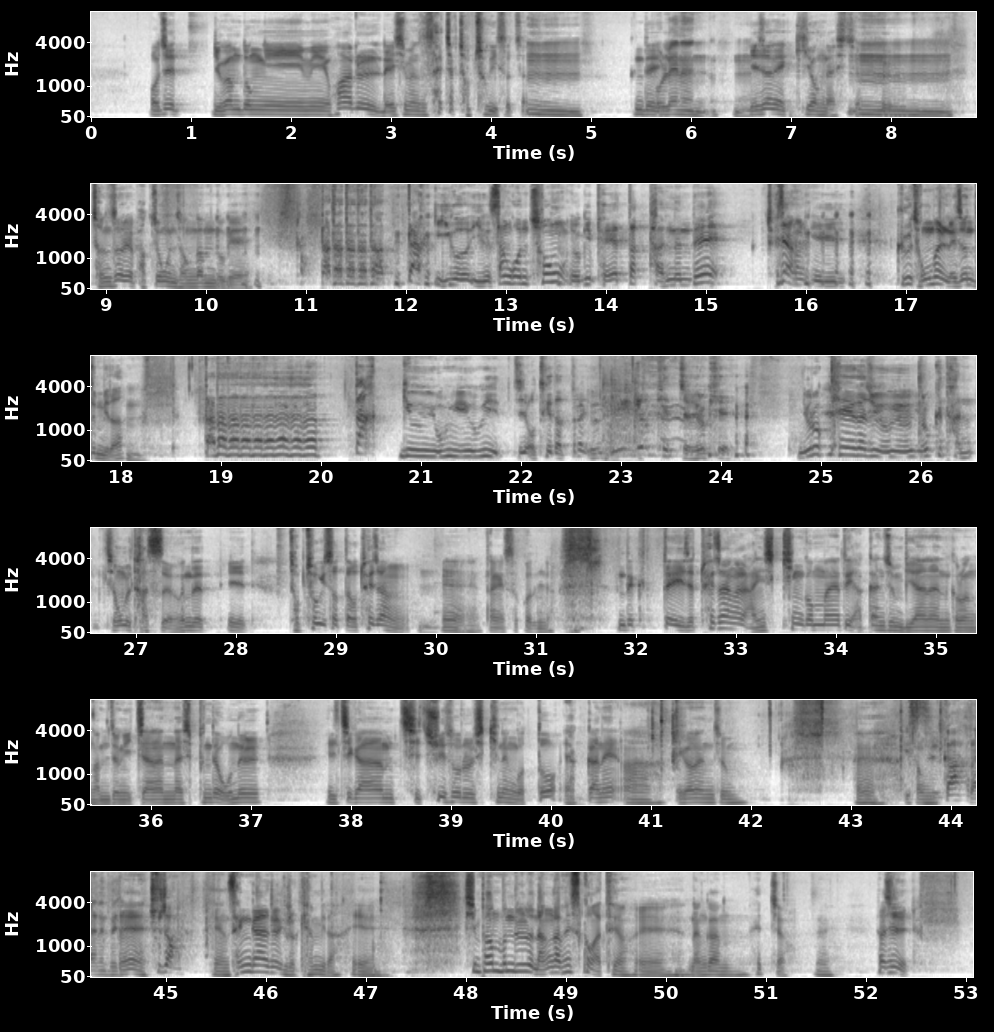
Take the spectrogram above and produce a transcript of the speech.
어제 유 감독님이 화를 내시면서 살짝 접촉이 있었잖아요. 음. 근데 원래는 음. 예전에 기억나시죠? 음. 그 전설의 박종훈 전 감독의 따다다다다 딱 이거 이거 쌍권총 여기 배에 딱 닿는데 퇴장 이 그거 정말 레전드입니다. 음. 따다다다다다다다 딱 여기 여기 이제 어떻게 닿더라? 여기 이렇게 했죠. 이렇게 이렇게 해가지고 여기 이렇게 단 정말 닿았어요. 근데 이 접촉이 있었다고 퇴장 음. 예, 당했었거든요. 근데 그때 이제 퇴장을 안 시킨 것만 해도 약간 좀 미안한 그런 감정이 있지 않았나 싶은데 오늘 일찌감치 취소를 시키는 것도 약간의 아 이거는 좀 에, 있을까라는 그 예, 추정 그냥 생각을 그렇게 합니다. 예. 심판분들도 난감했을 것 같아요. 예, 난감했죠. 예. 사실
